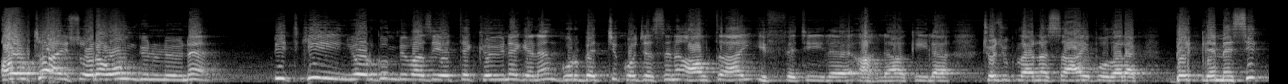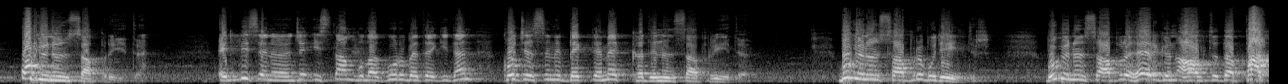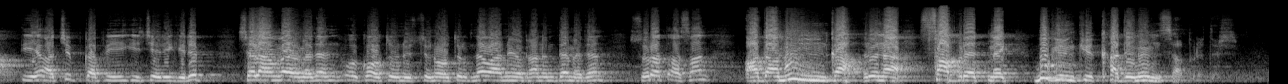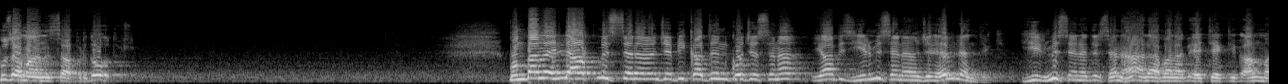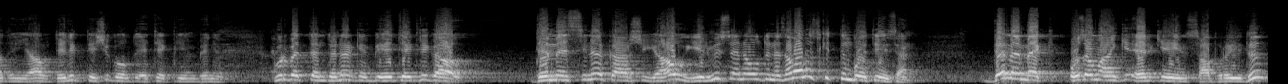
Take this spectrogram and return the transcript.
6 ay sonra 10 günlüğüne bitkin, yorgun bir vaziyette köyüne gelen gurbetçi kocasını altı ay iffetiyle, ahlakıyla, çocuklarına sahip olarak beklemesi o günün sabrıydı. 50 sene önce İstanbul'a gurbete giden kocasını beklemek kadının sabrıydı. Bugünün sabrı bu değildir. Bugünün sabrı her gün altıda pat diye açıp kapıyı içeri girip selam vermeden o koltuğun üstüne oturup ne var ne yok hanım demeden surat asan adamın kahrına sabretmek bugünkü kadının sabrıdır. Bu zamanın sabrı da odur. Bundan 50-60 sene önce bir kadın kocasına ya biz 20 sene önce evlendik. 20 senedir sen hala bana bir eteklik almadın ya. Delik deşik oldu etekliğim benim. Gurbetten dönerken bir eteklik al demesine karşı yahu 20 sene oldu ne zaman eskittin bu eteği sen? Dememek o zamanki erkeğin sabrıydı.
